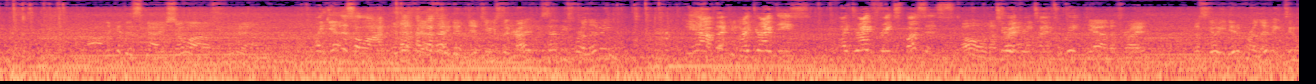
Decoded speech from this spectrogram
Oh, look at this guy. Show off. Look at him. I do this a lot. Hey, did, did you used to drive? You said these for a living? yeah, but I drive these. I drive Frank's buses Oh, that's two or three times a week. Yeah, that's right. But still, you did it for a living too,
